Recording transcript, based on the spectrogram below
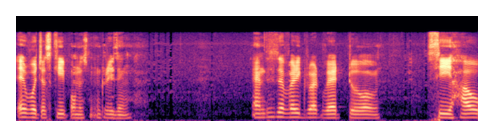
it will just keep on increasing. And this is a very great way to see how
